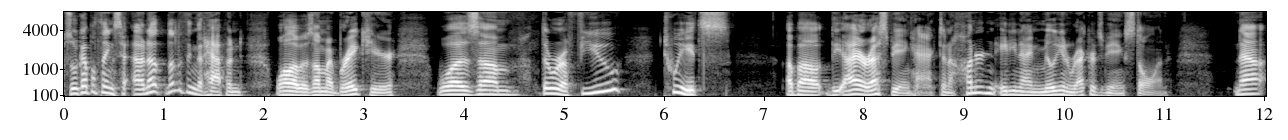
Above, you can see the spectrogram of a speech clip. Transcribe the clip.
So a couple things. Another thing that happened while I was on my break here was um, there were a few tweets about the IRS being hacked and 189 million records being stolen. Now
